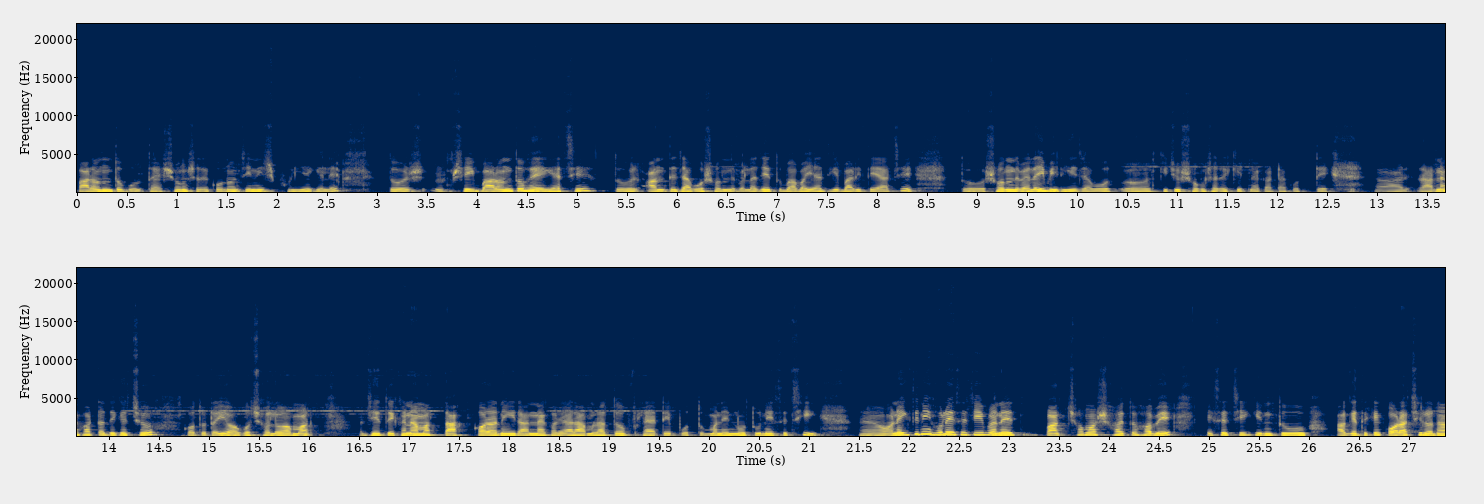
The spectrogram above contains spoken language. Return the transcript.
বারন্ত বলতে হয়। সংসারে কোনো জিনিস ফুরিয়ে গেলে তো সেই বাড়ন্ত হয়ে গেছে তো আনতে যাব সন্ধেবেলা। যেহেতু বাবাই আজকে বাড়িতে আছে, তো সন্ধেবেলাই বেরিয়ে যাব কিছু সংসারের কেটনাকাটা করতে। আর রান্নাঘরটা দেখেছ কতটাই অগোছালো আমার। যেহেতু এখানে আমার তাক করা নেই রান্নাঘরে, আর আমরা তো ফ্ল্যাটে প্রথম মানে নতুন এসেছি অনেক দিনই হলে এসেছি মানে পাঁচ, ছ মাস হয়তো হবে এসেছি, কিন্তু আগে থেকে করা ছিল না।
